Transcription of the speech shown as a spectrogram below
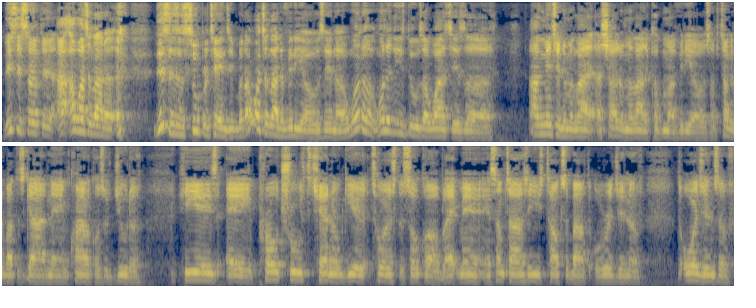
this is something I, I watch a lot of. this is a super tangent, but I watch a lot of videos, and uh, one of one of these dudes I watch is uh, I mentioned him a lot. I shot him a lot in a couple of my videos. I was talking about this guy named Chronicles of Judah. He is a pro-truth channel geared towards the so-called black man, and sometimes he talks about the origin of the origins of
